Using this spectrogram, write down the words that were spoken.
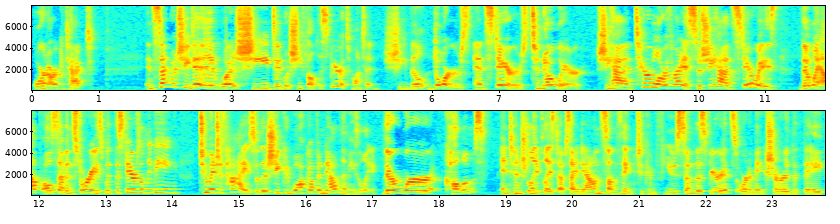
or an architect. Instead what she did was she did what she felt the spirits wanted. She built doors and stairs to nowhere. She had terrible arthritis so she had stairways that went up all seven stories with the stairs only being two inches high so that she could walk up and down them easily. There were columns intentionally placed upside down, some think to confuse some of the spirits or to make sure that they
